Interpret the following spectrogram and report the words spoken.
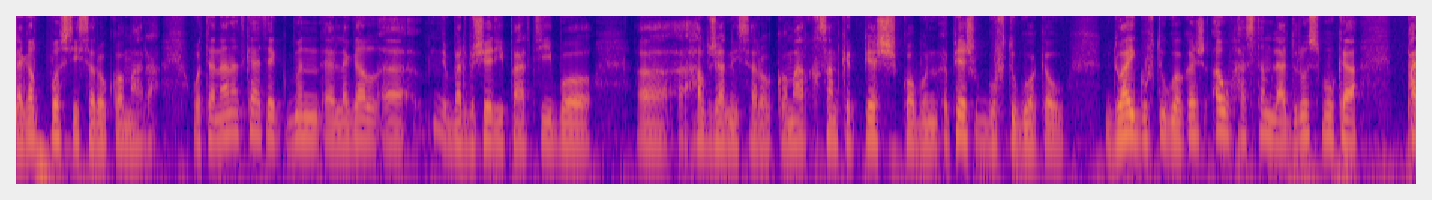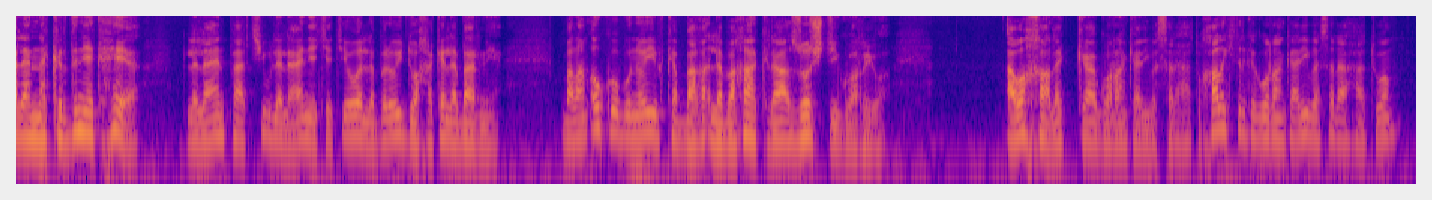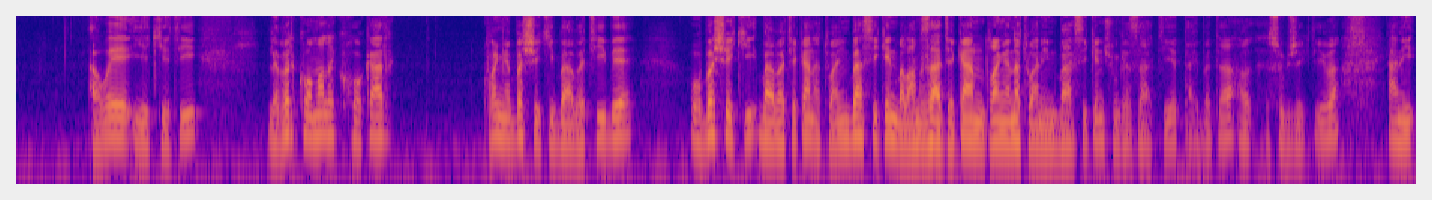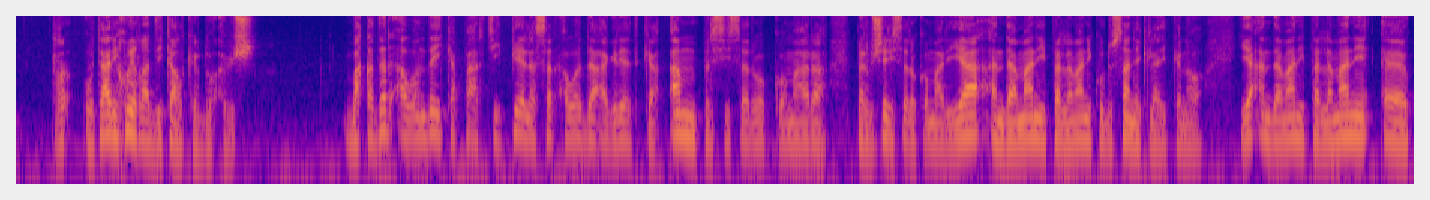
لەگەڵ پۆستی سەرۆک کۆمارە و تەنانەت کاتێک من لەگەڵ بربژێری پارتی بۆ هەڵبژارنی سەرۆک کۆمار قسەم کرد پێش کۆبوون پێش گفتوگووەکە و دوای گفتوگۆکەش ئەو هەستم لا دروست بوو کە پەلە نەکردنێک هەیە لەلایەن پارتی و لەلایەن یەکێتیەوە لە بەرەوەی دۆخەکە لەبار نییە بەڵام ئەو کۆبوونەوەی کە لە بەغا کرا زۆر شتی گۆڕیوە ئەوە خاڵێک کە گۆڕانکاری بەسەر هاتوو خاڵێکی تر کە گۆڕانکاری بەسەر هاتووە ئەوەیە یەکێتی لەبەر کۆمەڵێک هۆکار ڕەنگە بەشێکی بابەتی بێ و بەشێکی بابەتەکان ئەتوانین باسیکەین بەڵام زاتەکان ڕەنگە نتوانین باسیکەن چونکە زاتیە تایبەتە سوبژێکتیوە ینی وتاری خۆی ڕادیکال کردو ئەویش بەقەدەر ئەوەندەی کە پارتی پێ لەسەر ئەوە دائەگرێت کە ئەم پرسی سەرۆک کۆمارە بەربژێری سەرۆک کۆمار یا ئەندامانی پەرلەمانی کوردستان یەکلایی بکەنەوە یا ئەندامانی پەرلەمانی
